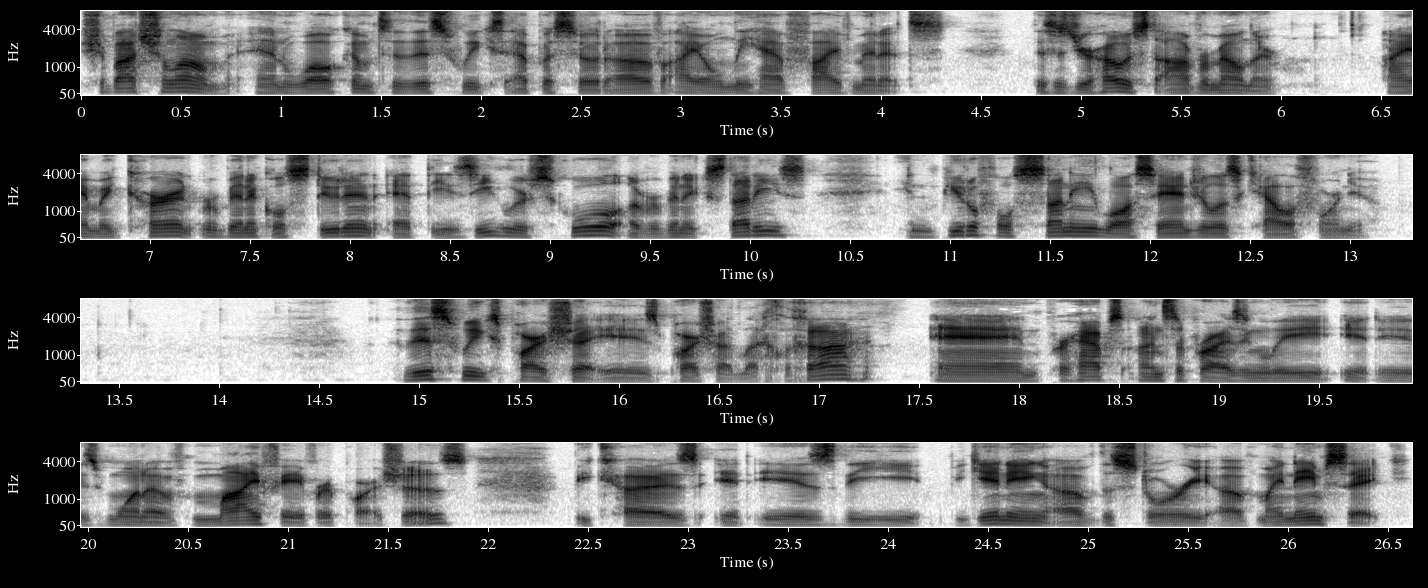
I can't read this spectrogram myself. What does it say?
Shabbat Shalom, and welcome to this week's episode of I Only Have Five Minutes. This is your host, Avram Melner. I am a current rabbinical student at the Ziegler School of Rabbinic Studies in beautiful sunny Los Angeles, California. This week's Parsha is Parshat Lech Lecha, and perhaps unsurprisingly, it is one of my favorite Parshas because it is the beginning of the story of my namesake.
